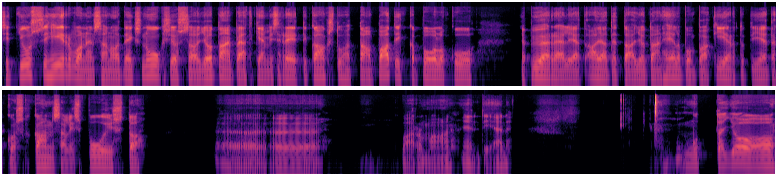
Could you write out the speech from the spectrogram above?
Sitten Jussi Hirvonen sanoi, että eikö Nuuksiossa on jotain pätkiä, missä reitti 2000 on patikkapolkuu ja pyöräilijät ajatetaan jotain helpompaa kiertotietä, koska kansallispuisto, öö, varmaan, en tiedä. Mutta joo.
